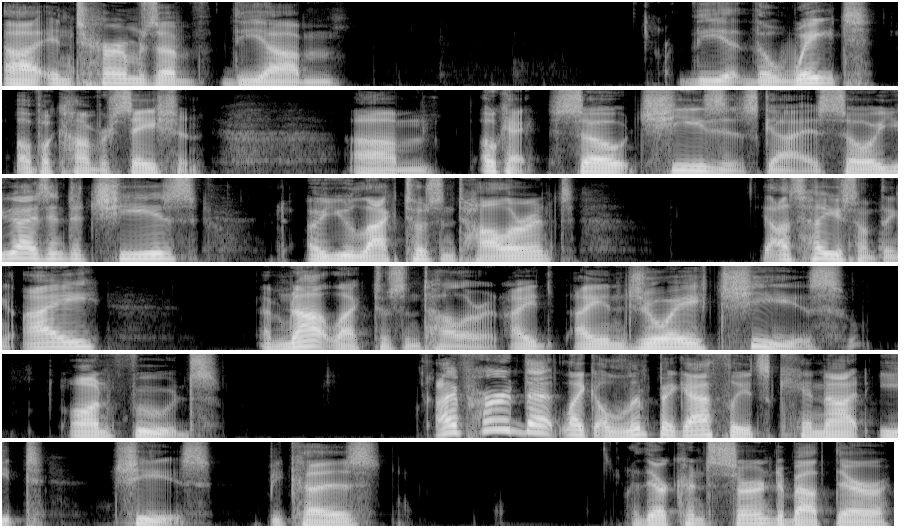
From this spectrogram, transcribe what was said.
uh, in terms of the um the the weight of a conversation. Um, okay, so cheeses, guys. So are you guys into cheese? Are you lactose intolerant? I'll tell you something. I am not lactose intolerant. I, I enjoy cheese on foods. I've heard that like Olympic athletes cannot eat cheese because they're concerned about their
